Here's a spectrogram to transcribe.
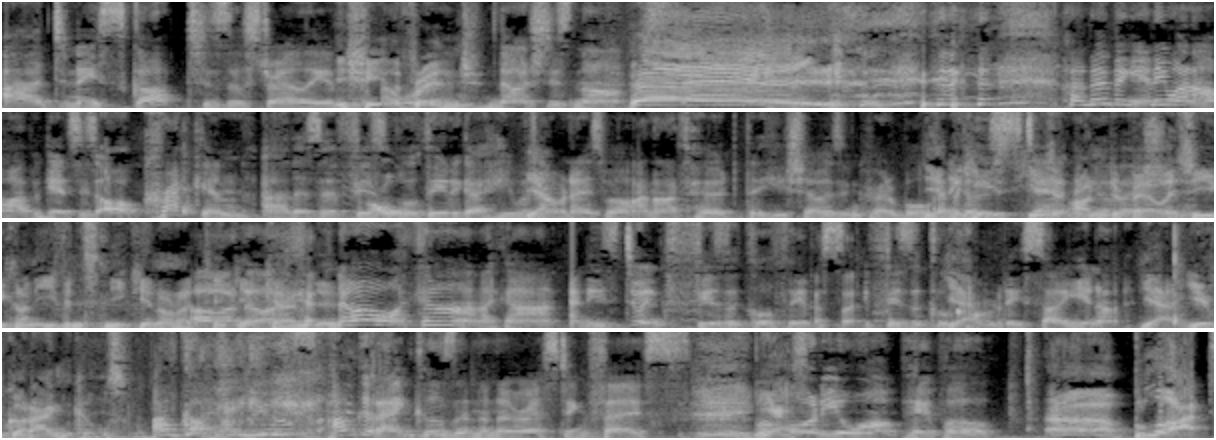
Uh, Denise Scott, she's Australian. Is she at the. Fringe? No, she's not. Hey! I don't think anyone I'm up against is. Oh, Kraken. Uh, there's a physical Oh, theatre guy. He was yeah. nominated as well, and I've heard that his show is incredible. yeah, and he a he's, he's underbelly, so you can't even sneak in on a Oh ticket, no, I can can't, you? no, I can't. I can't. And he's doing physical theatre, so physical Yeah. comedy. So you know, Yeah, you've got ankles. I've got ankles. I've got ankles and an arresting face. What Yes. more do you want, people? Uh, blood.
